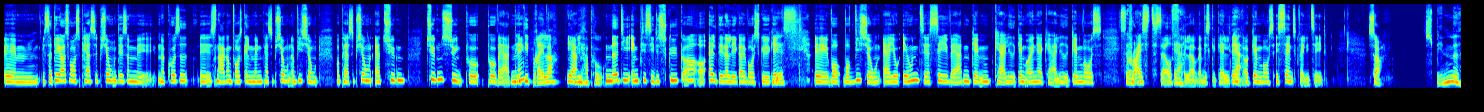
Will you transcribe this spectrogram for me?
Øhm, så det er også vores perception, det som, øh, når kurset øh, snakker om forskellen mellem perception og vision, hvor perception er typen, typens syn på, på verden. Det er ikke? de briller, ja, vi har på. Med de implicite skygger og alt det, der ligger i vores skygge. Yes. Ikke? Øh, hvor, hvor vision er jo evnen til at se verden gennem kærlighed, gennem øjne af kærlighed, gennem vores Selv. Christ self, ja. eller hvad vi skal kalde det, ja. og gennem vores essenskvalitet. Så Spændende.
